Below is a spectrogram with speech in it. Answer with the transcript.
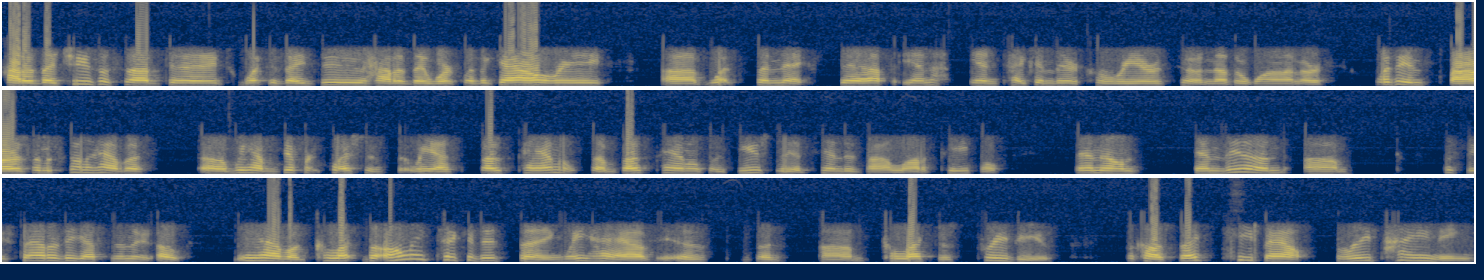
how do they choose a subject, what do they do, how do they work with a gallery, uh, what's the next step in in taking their career to another one, or what inspires them. It's going to have a uh, we have different questions that we ask both panels. So both panels are usually attended by a lot of people, and um, and then um, let's see, Saturday afternoon. Oh, we have a collect. The only ticketed thing we have is the um, collector's preview because they keep out three paintings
